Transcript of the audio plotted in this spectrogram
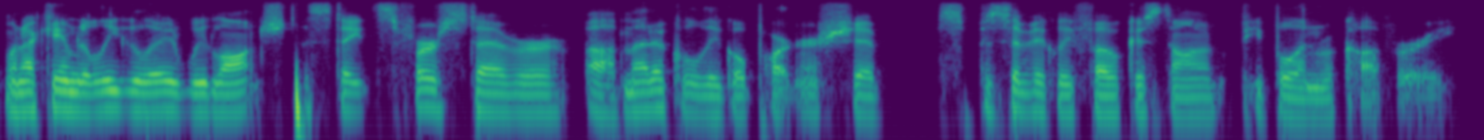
when I came to Legal Aid, we launched the state's first ever uh, medical legal partnership, specifically focused on people in recovery.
